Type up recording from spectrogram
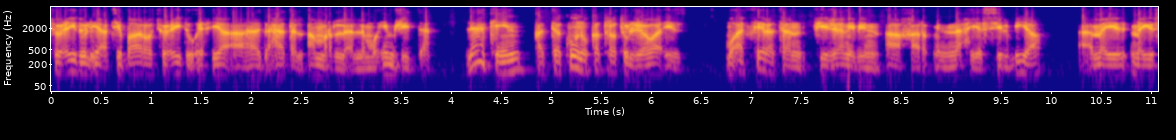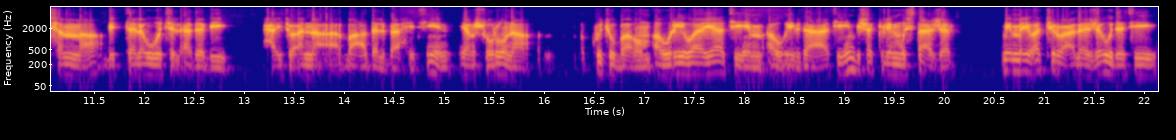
تعيد الاعتبار وتعيد إحياء هذا الأمر المهم جدا. لكن قد تكون كثرة الجوائز مؤثرة في جانب آخر من الناحية السلبية ما يسمى بالتلوث الأدبي حيث أن بعض الباحثين ينشرون كتبهم أو رواياتهم أو إبداعاتهم بشكل مستعجل مما يؤثر على جودة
